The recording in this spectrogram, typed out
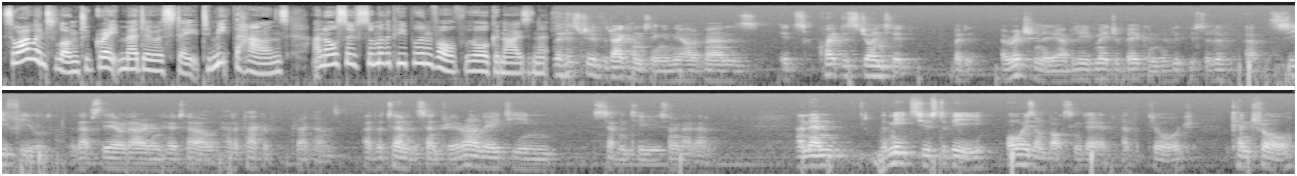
So I went along to Great Meadow Estate to meet the hounds and also some of the people involved with organising it. The history of the drag hunting in the Isle of Man is it's quite disjointed, but it, originally I believe Major Bacon, who used to live at Seafield, that's the old Aragon Hotel, had a pack of drag hounds at the turn of the century, around 1870, something like that. And then the meets used to be always on Boxing Day at, at the George, Kentraugh.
